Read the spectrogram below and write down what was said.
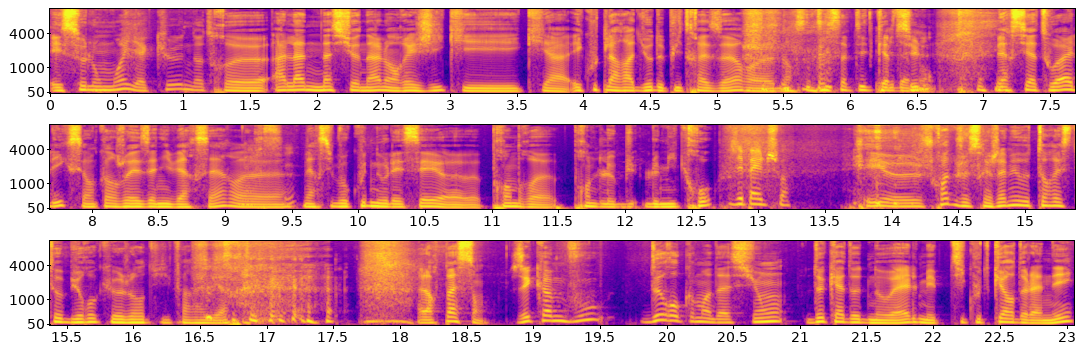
Et selon moi, il n'y a que notre euh, Alan National en régie qui, qui a, écoute la radio depuis 13h dans, dans sa petite capsule. Merci à toi, Alix, et encore joyeux anniversaire. Euh, Merci. merci beaucoup de nous laisser euh, prendre, euh, prendre le, le micro. J'ai pas eu le choix. Et euh, je crois que je serai jamais autant resté au bureau qu'aujourd'hui, par ailleurs. Alors passons. J'ai comme vous deux recommandations, deux cadeaux de Noël, mes petits coups de cœur de l'année.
